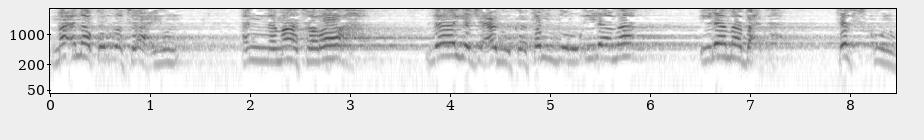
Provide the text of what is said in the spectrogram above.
معنى قرة أعين أن ما تراه لا يجعلك تنظر إلى ما إلى ما بعده. تسكن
